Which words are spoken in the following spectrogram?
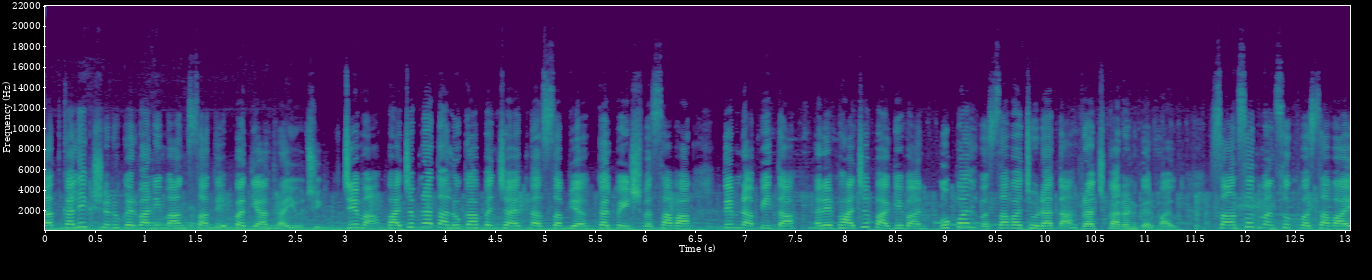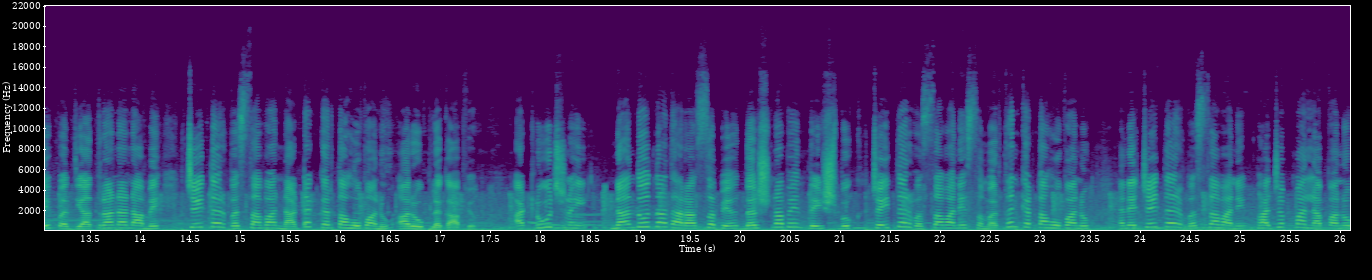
તાત્કાલિક શરૂ કરવાની માંગ સાથે પદયાત્રા યોજી, જેમાં ભાજપના તાલુકા પંચાયતના સભ્ય કલ્પેશ વસાવા, તેમના પિતા અને ભાજપ આગેવાન ગોપાલ વસાવા જોડાતા રાજકારણ ગરમાયું. સાંસદ મનસુખ વસાવાએ પદયાત્રાના નામે ચેતર વસાવા નાટક કરતા હોવાનો આરોપ લગાવ્યો. આટલું જ નહીં, નાંદોદના ધારાસભ્ય દર્શનાબેન દેશમુખ ચૈતર વસાવાને સમર્થન કરતા હોવાનું અને ચૈતર વસાવાને ભાજપમાં લાવવાનો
